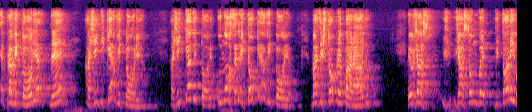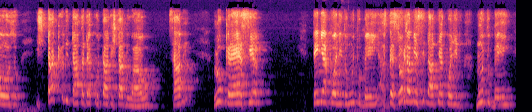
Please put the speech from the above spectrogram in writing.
é para vitória, né? A gente quer a vitória. A gente quer a vitória. O nosso eleitor quer a vitória. Mas estou preparado. Eu já, já sou um vitorioso. Está candidato a deputado estadual, sabe? Lucrécia tem me acolhido muito bem. As pessoas da minha cidade têm acolhido muito bem.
